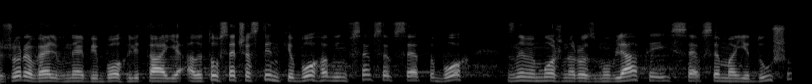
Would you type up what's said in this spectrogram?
журавель в небі Бог літає. Але то все частинки Бога, він все-все-все то Бог. З ними можна розмовляти, і все, все має душу.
